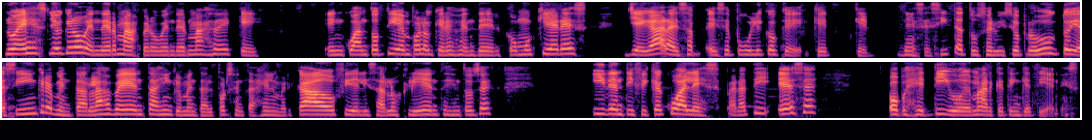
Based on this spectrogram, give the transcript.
No es yo quiero vender más, pero vender más de qué, en cuánto tiempo lo quieres vender, cómo quieres llegar a ese público que, que, necesita tu servicio o producto y así incrementar las ventas, incrementar el porcentaje del mercado, fidelizar los clientes. Entonces, identifica cuál es para ti ese objetivo de marketing que tienes.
